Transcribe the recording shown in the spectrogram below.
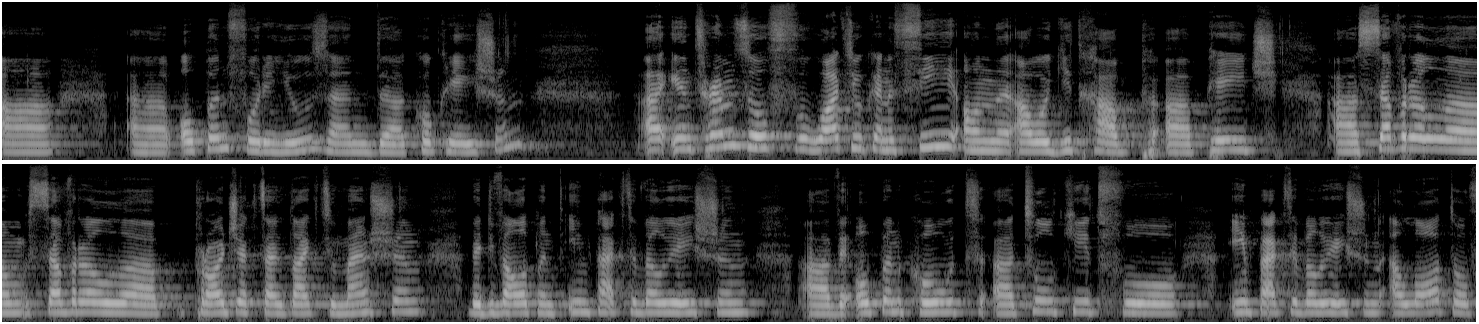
are open for use and co-creation. In terms of what you can see on our GitHub page, several, um, several projects I'd like to mention, the development impact evaluation, uh, the open code uh, toolkit for impact evaluation. A lot of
